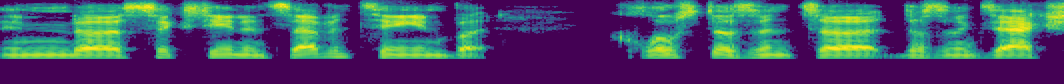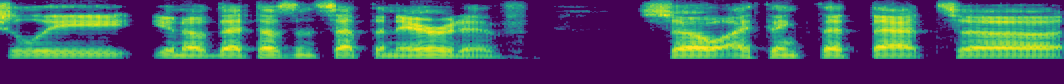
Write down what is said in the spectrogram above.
in uh, 16 and 17, but close doesn't uh, doesn't exactly you know that doesn't set the narrative. So I think that that uh,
